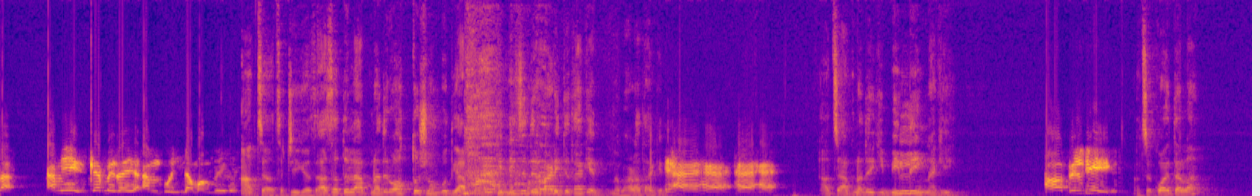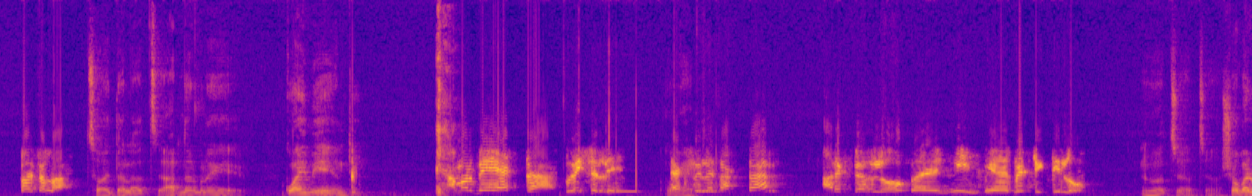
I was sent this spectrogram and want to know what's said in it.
না আমি ক্যামেরায় আনবই না আমার মেয়ের। আচ্ছা আচ্ছা ঠিক আছে। আচ্ছা তাহলে আপনাদের অর্থ সম্পত্তি আপনাদের কি নিজেদের বাড়িতে থাকেন না ভাড়া থাকেন? হ্যাঁ হ্যাঁ হ্যাঁ হ্যাঁ। আচ্ছা আপনাদের কি বিল্ডিং নাকি? হ্যাঁ বিল্ডিং আচ্ছা কয়তলা? ছয়তলা। ছয়তলা আচ্ছা। আপনার মানে কয় মেয়ে আন্টি? আমার মেয়ে একটা দুই ছেলে। এক ছেলে ডাক্তার আরেকটা হলো ই মেট্রিক দিল। আচ্ছা আচ্ছা। সবার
